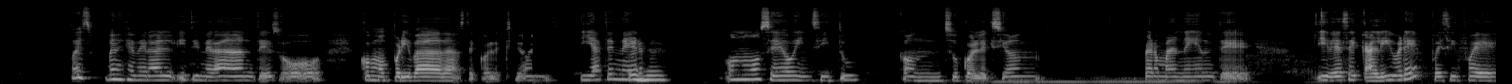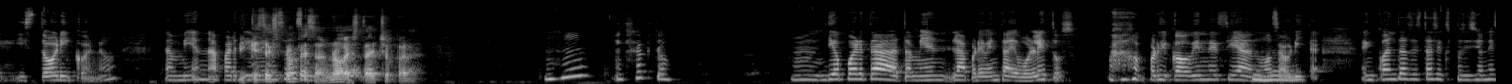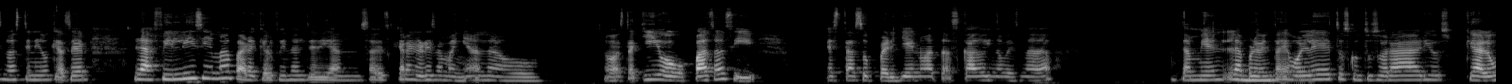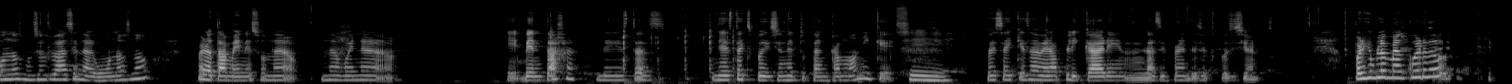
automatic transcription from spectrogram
pues en general itinerantes o como privadas de colecciones. Y ya tener un museo in situ con su colección permanente y de ese calibre, pues sí fue histórico, ¿no? También a Y partir que es de eso... se- exprofeso, ¿no? Está hecho para... Exacto. Mm, dio puerta a también la preventa de boletos, porque como bien decíamos ahorita, ¿en cuántas de estas exposiciones no has tenido que hacer la filísima para que al final te digan, sabes que regresa mañana o, o hasta aquí o pasas y está súper lleno, atascado y no ves nada? También la preventa de boletos con tus horarios, que algunos museos lo hacen, algunos no, pero también es una, una buena eh, ventaja de estas de esta exposición de Tutankamón y que Sí. pues hay que saber aplicar en las diferentes exposiciones. Por ejemplo, me acuerdo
